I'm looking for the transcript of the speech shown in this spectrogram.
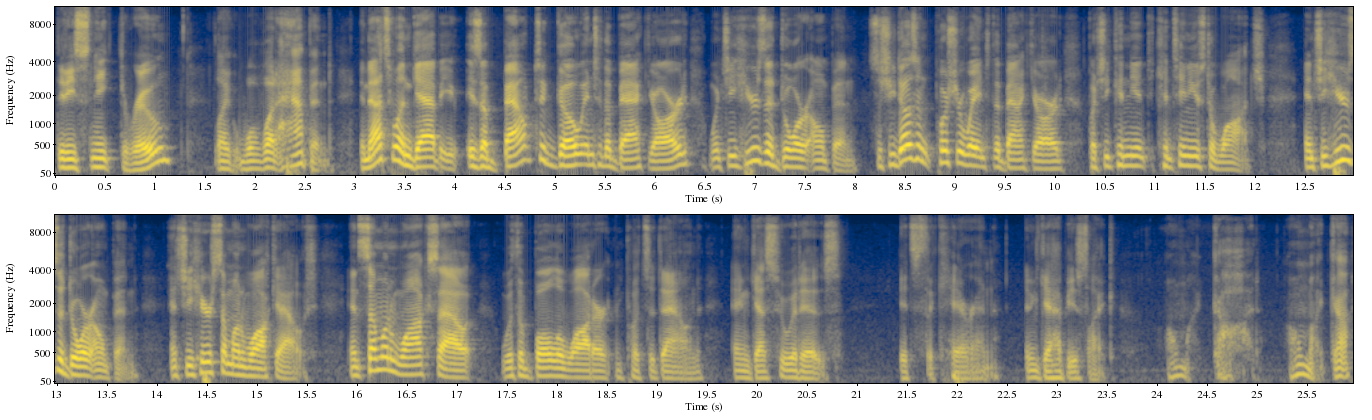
Did he sneak through? Like, well, what happened? And that's when Gabby is about to go into the backyard when she hears a door open. So she doesn't push her way into the backyard, but she con- continues to watch. And she hears a door open and she hears someone walk out. And someone walks out with a bowl of water and puts it down. And guess who it is? It's the Karen. And Gabby's like, oh my God. Oh my god.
